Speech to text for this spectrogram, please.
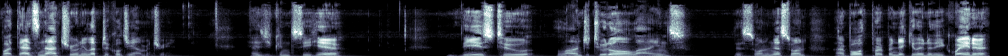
But that's not true in elliptical geometry. As you can see here, these two longitudinal lines, this one and this one, are both perpendicular to the equator,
